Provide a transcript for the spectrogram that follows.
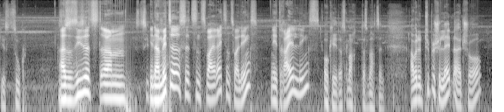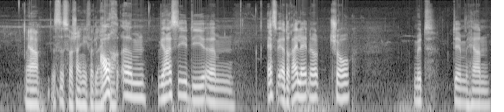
Hier ist Zug. Also sie sitzt ähm, in der. Mitte, sitzen zwei rechts und zwei links. Ne, drei links. Okay, das macht, das macht Sinn. Aber eine typische Late-Night-Show, Ja, das ist wahrscheinlich nicht vergleichbar. auch, ähm, wie heißt sie, die ähm, SWR 3 Late-Night-Show mit dem Herrn,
